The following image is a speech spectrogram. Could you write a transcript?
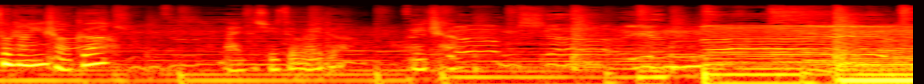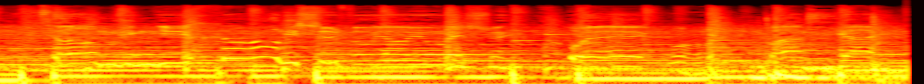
送上一首歌，来自徐子薇的《围城》。从今以后，你是否要用泪水为我灌溉？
